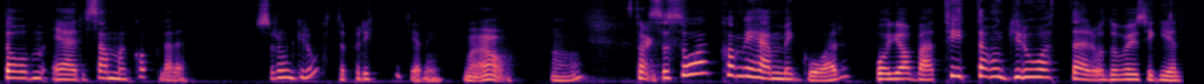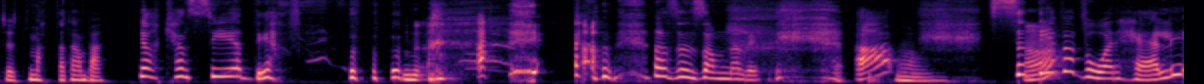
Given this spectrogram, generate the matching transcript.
De är sammankopplade. Så de gråter på riktigt, Jenny. Wow. Ja, starkt. Så så kom vi hem igår och jag bara, titta hon gråter. Och då var ju Sigge helt utmattad. Han bara, jag kan se det. och sen somnade vi. Ja. Ja. Så Ja. det var vår helg.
